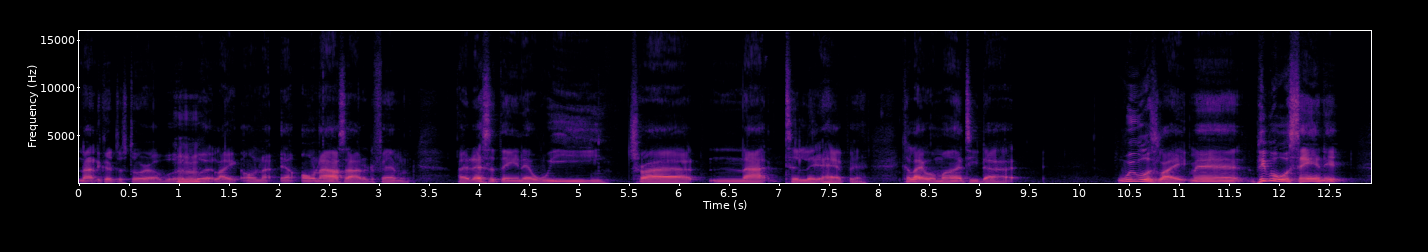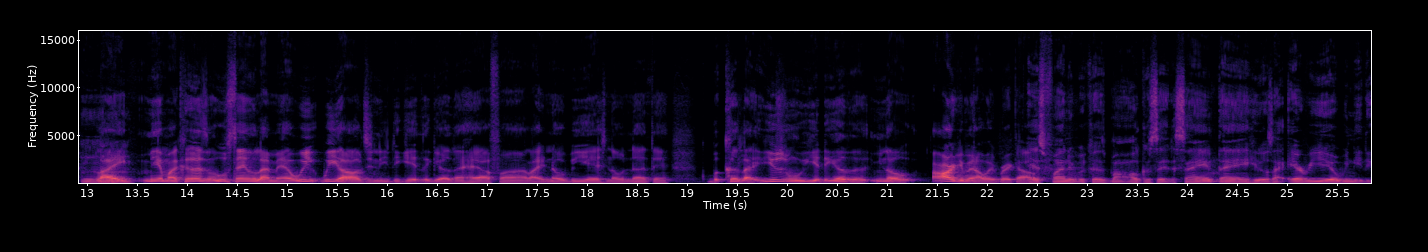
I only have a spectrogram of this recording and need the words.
not to cut the story out, but Mm-hmm. but like on the, on our side of the family, like that's the thing that we tried not to let happen. Cause like when my auntie died, we was like, man, people were saying it. Mm-hmm. Like me and my cousin, we was saying like, man, we we all just need to get together and have fun. Like no BS, no nothing. Because like usually when we get together, you know, argument always break out. It's funny because my uncle said the same thing. He was like, every year we need to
